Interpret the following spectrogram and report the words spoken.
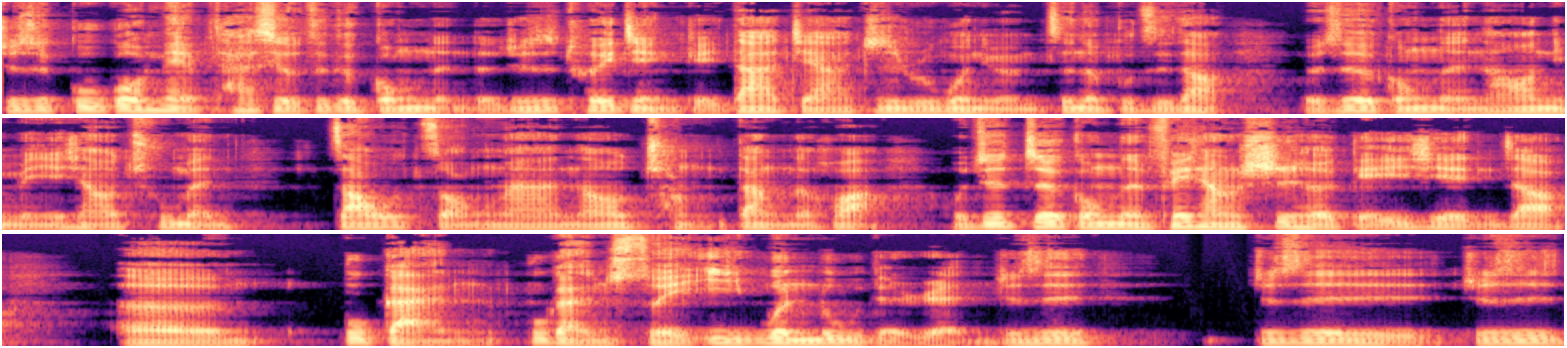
就是 Google Map 它是有这个功能的，就是推荐给大家，就是如果你们真的不知道有这个功能，然后你们也想要出门招总啊，然后闯荡的话，我觉得这个功能非常适合给一些你知道。呃，不敢不敢随意问路的人，就是就是就是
